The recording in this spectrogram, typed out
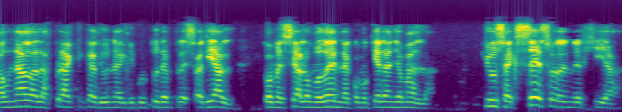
aunado a las prácticas de una agricultura empresarial, comercial o moderna, como quieran llamarla, que usa exceso de energía,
